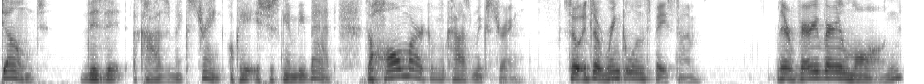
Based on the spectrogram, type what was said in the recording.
Don't visit a cosmic string. Okay, it's just going to be bad. The hallmark of a cosmic string. So it's a wrinkle in space time. They're very, very long.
